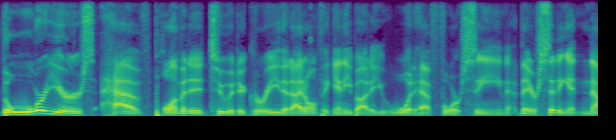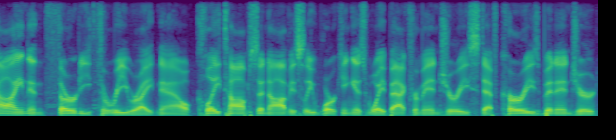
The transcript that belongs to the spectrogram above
The Warriors have plummeted to a degree that I don't think anybody would have foreseen. They're sitting at 9 and 33 right now. Klay Thompson obviously working his way back from injury. Steph Curry's been injured.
